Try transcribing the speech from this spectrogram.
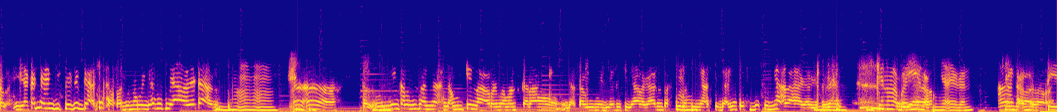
Kalau iya kan jangan gitu juga tuh kapan dulu media sosial ya kan. Mm -hmm. Kalau mending kalau misalnya nggak mungkin lah orang zaman sekarang nggak tahu media sosial kan pasti hmm. punya setidaknya Facebook punya lah gitu kan. Mungkin anak bayi iya. nggak punya ya kan? Ah, yang nggak ngerti.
